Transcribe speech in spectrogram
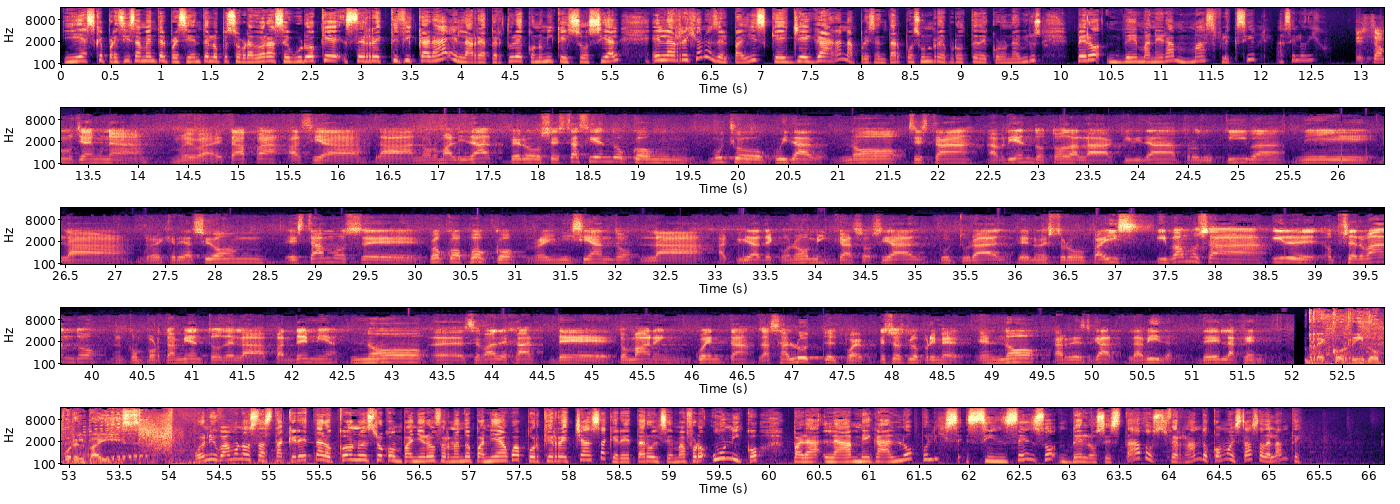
Y es que precisamente el presidente López Obrador aseguró que se rectificará en la reapertura económica y social en las regiones del país que llegaran a presentar pues un rebrote de coronavirus, pero de manera más flexible. Así lo dijo. Estamos ya en una nueva etapa hacia la normalidad, pero se está haciendo con mucho cuidado. No se está abriendo toda la actividad productiva ni la recreación. Estamos eh, poco a poco reiniciando la actividad económica, social, cultural de nuestro país y vamos a ir observando el comportamiento de la pandemia. No eh, se va a dejar de tomar en cuenta la salud del pueblo. Eso es lo primero, el no arriesgar la vida de la gente. Recorrido por el país. Bueno, y vámonos hasta Querétaro con nuestro compañero Fernando Paniagua porque rechaza Querétaro el semáforo único para la megalópolis sin censo de los estados. Fernando, ¿cómo estás? Adelante.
